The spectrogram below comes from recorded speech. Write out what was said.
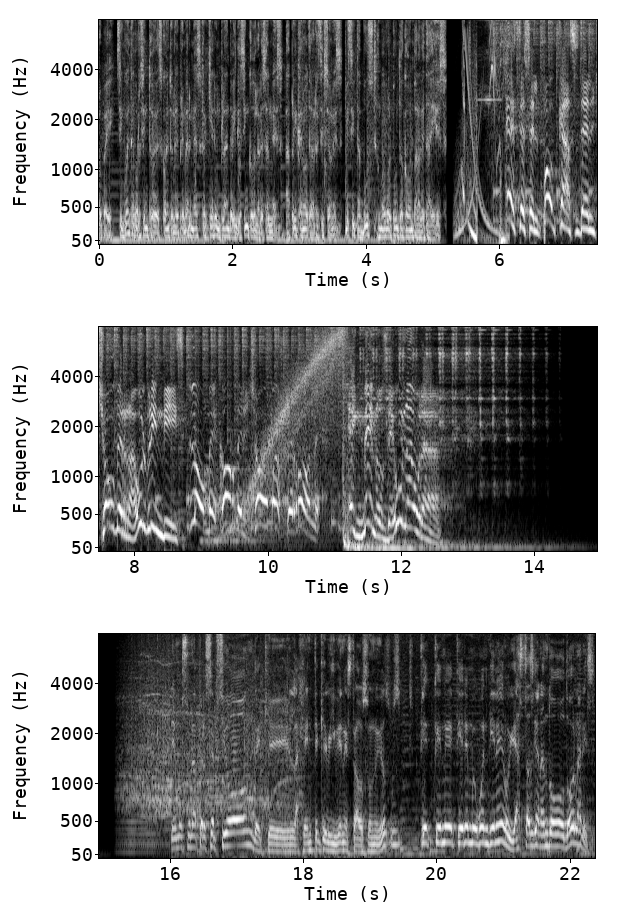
AroPay. 50% de descuento en el primer mes requiere un plan de 25 dólares al mes. Aplican otras restricciones. Visita boostmobile.com para detalles. Este es el podcast del show de Raúl Brindis. Lo mejor del show Masterrón. En menos de una hora. Tenemos una percepción de que la gente que vive en Estados Unidos pues, tiene, tiene muy buen dinero, ya estás ganando dólares,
